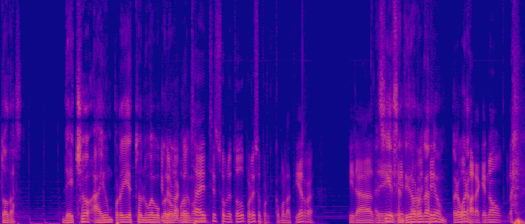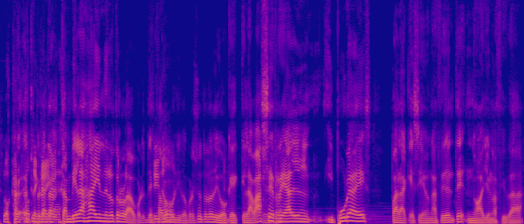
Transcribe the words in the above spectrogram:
Todas. De hecho, hay un proyecto nuevo Sí, que pero luego la costa podemos... este sobre todo por eso, porque como la Tierra gira de Sí, el sentido de este rotación, pero pues bueno. para que no los Pero, pero caigan. también las hay en el otro lado, de Sí, Estados no. Unidos. Por eso te lo digo, que, que la base real y pura es para que si hay un accidente no haya una ciudad.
